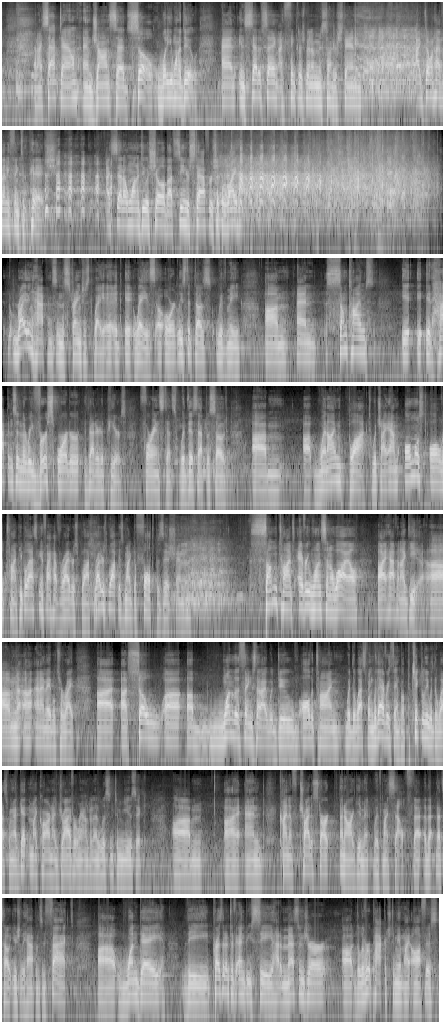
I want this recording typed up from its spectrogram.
And I sat down, and John said, So, what do you want to do? And instead of saying, I think there's been a misunderstanding, I don't have anything to pitch, I said, I want to do a show about senior staffers at the White House. Writing happens in the strangest way, it, it, ways, or at least it does with me. Um, and sometimes it, it happens in the reverse order that it appears. For instance, with this episode, um, uh, when I'm blocked, which I am almost all the time, people ask me if I have writer's block. Writer's block is my default position. Sometimes, every once in a while, I have an idea um, uh, and I'm able to write. Uh, uh, so uh, uh, one of the things that I would do all the time with the West Wing, with everything, but particularly with the West Wing, I'd get in my car and I'd drive around and I'd listen to music. Um, uh, and kind of try to start an argument with myself. That, that, that's how it usually happens. In fact, uh, one day, the president of NBC had a messenger deliver a package to me at my office.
